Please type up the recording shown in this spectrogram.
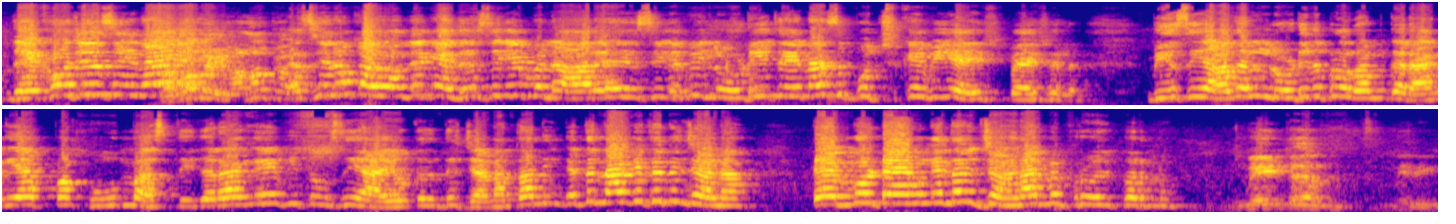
ਦੇਖੋ ਜੀ ਅਸੀਂ ਹਾਂ ਭਾਈ, ਹਾਂ ਨਾ ਭਾਈ। ਅਸੀਂ ਨੂੰ ਕਦੋਂ ਦੇ ਕਹਿੰਦੇ ਸੀਗੇ ਮਨਾ ਰਹੇ ਸੀਗੇ ਵੀ ਲੋਹੜੀ ਤੇ ਨਾ ਅਸੀਂ ਪੁੱਛ ਕੇ ਵੀ ਆਏ ਸਪੈਸ਼ਲ ਵੀ ਅਸੀਂ ਆਹ ਦਿਨ ਲੋਹੜੀ ਦਾ ਪ੍ਰੋਗਰਾਮ ਕਰਾਂਗੇ ਆਪਾਂ ਖੂਬ ਮਸਤੀ ਕਰਾਂਗੇ ਵੀ ਤੁਸੀਂ ਆਇਓ ਕਿਤੇ ਤੇ ਜਾਣਾ ਤਾਂ ਨਹੀਂ ਕਹਿੰਦੇ ਨਾ ਕਿਤੇ ਨਹੀਂ ਜਾਣਾ ਟੈਮੋ ਟਾਈਮ ਕਹਿੰਦਾ ਜਾਣਾ ਮੈਂ ਫਿਰੋਜ਼ਪੁਰ ਨੂੰ ਮੇਰੀ ਟਰਮ ਮੇਰੀ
